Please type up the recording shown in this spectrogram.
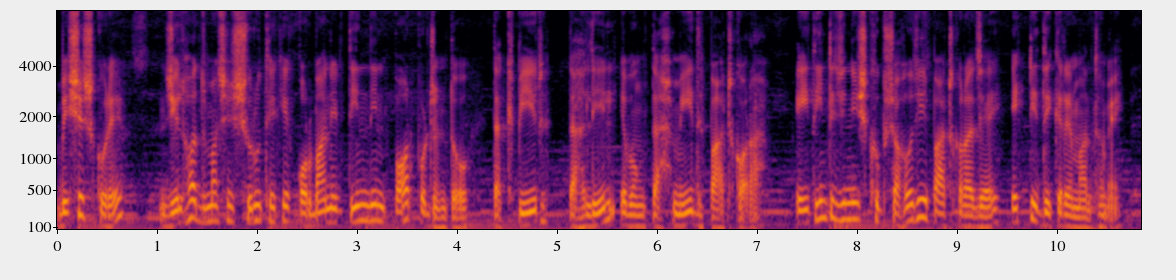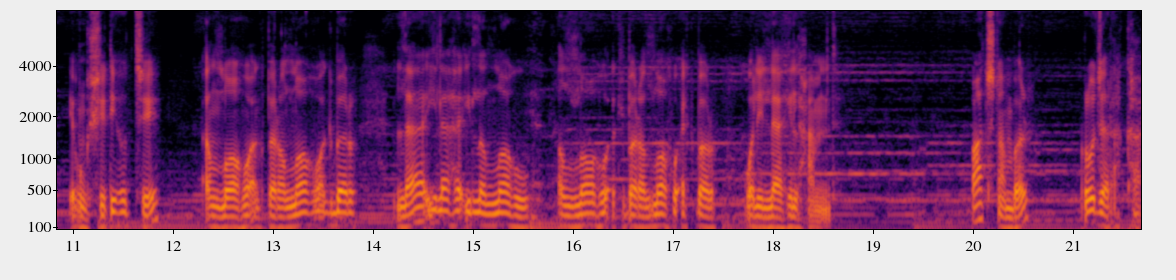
বিশেষ করে জিলহজ মাসের শুরু থেকে কোরবানির তিন দিন পর পর্যন্ত তাকবীর, তাহলিল এবং তাহমিদ পাঠ করা। এই তিনটি জিনিস খুব সহজেই পাঠ করা যায় একটি দিকের মাধ্যমে, এবং সেটি হচ্ছে আল্লাহ আকবর আল্লাহ আকবর, লা ইল্লাল্লাহু, আল্লাহু আকবর আল্লাহু আকবর, ওয়ালিল্লাহিল হামদ। পাঁচ নম্বর, রোজা রাখা।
